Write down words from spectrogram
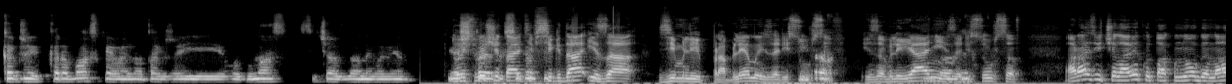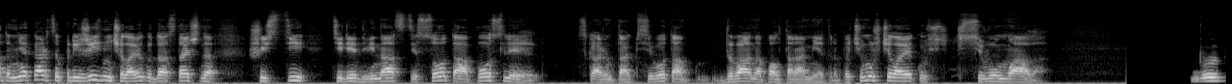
как же Карабахская война, так же и вот у нас сейчас в данный момент. То есть вы считаете всегда из-за земли проблемы, из-за ресурсов, да. из-за влияния, да, из-за да. ресурсов. А разве человеку так много надо? Мне кажется, при жизни человеку достаточно 6-12 сот, а после, скажем так, всего там 2 на полтора метра. Почему же человеку всего мало? Вот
